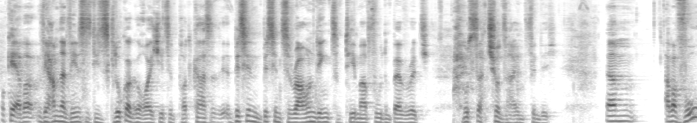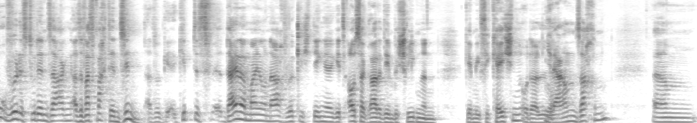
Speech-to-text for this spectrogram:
okay, aber wir haben dann wenigstens dieses Gluckergeräusch jetzt im Podcast. Ein bisschen, bisschen Surrounding zum Thema Food und Beverage muss dann schon sein, finde ich. Ähm, aber wo würdest du denn sagen, also was macht denn Sinn? Also gibt es deiner Meinung nach wirklich Dinge, jetzt außer gerade den beschriebenen Gamification oder Lernsachen, ja. ähm,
